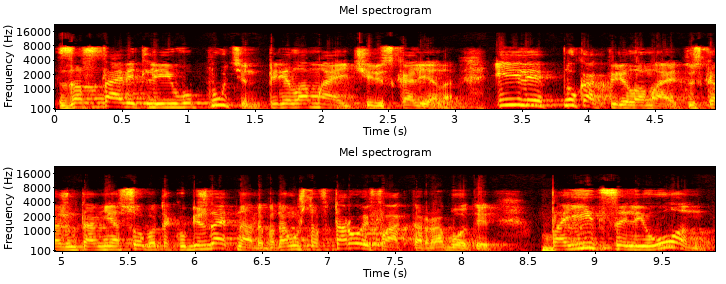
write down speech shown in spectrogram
заставит ли его Путин, переломает через колено. Или, ну как переломает, то есть, скажем, там не особо так убеждать надо, потому что второй фактор работает. Боится ли он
